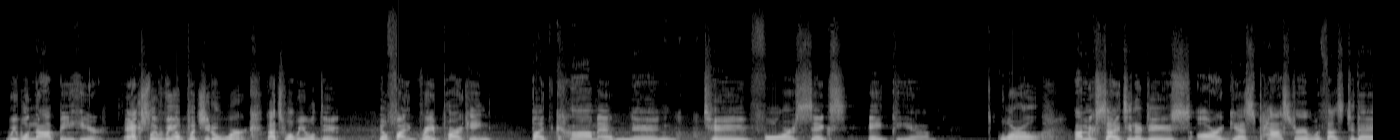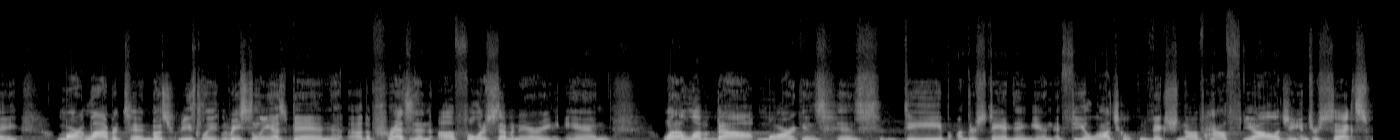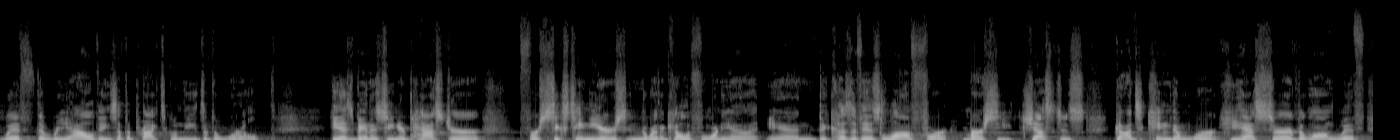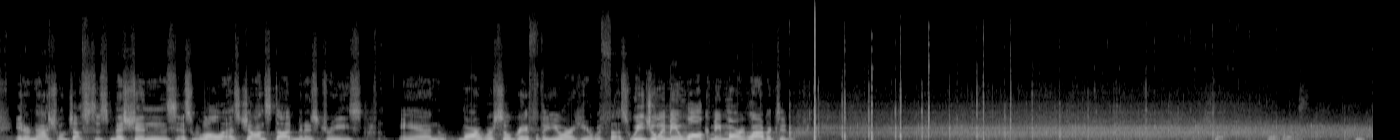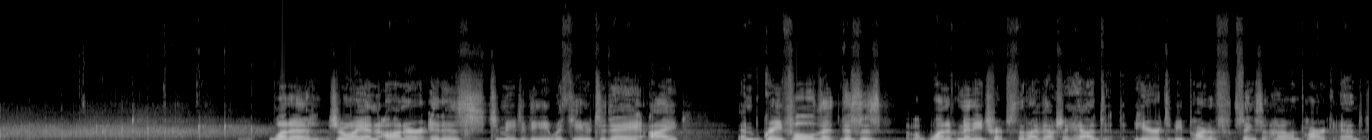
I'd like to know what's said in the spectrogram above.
we will not be here. Actually, we'll put you to work. That's what we will do. You'll find great parking, but come at noon, 2, 4, 6, 8 p.m. Well, I'm excited to introduce our guest pastor with us today, Mark Labberton. Most recently, recently has been uh, the president of Fuller Seminary. And what I love about Mark is his deep understanding and, and theological conviction of how theology intersects with the realities of the practical needs of the world. He has been a senior pastor for 16 years in Northern California. And because of his love for mercy, justice, God's kingdom work, he has served along with International Justice Missions as well as John Stott Ministries. And Mark, we're so grateful that you are here with us. We join me in welcoming Mark Labberton. What a joy and honor it is to me to be with you today. I am grateful that this is one of many trips that I've actually had here to be part of things at Highland Park. And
